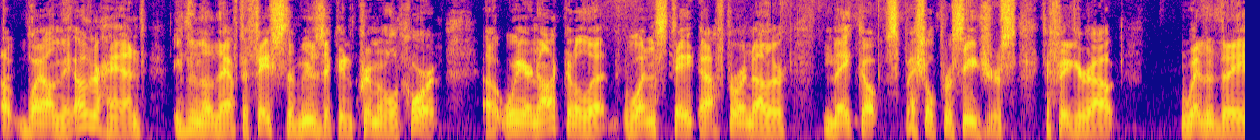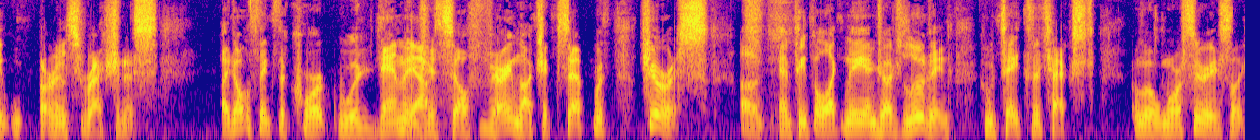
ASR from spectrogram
Uh, but on the other hand, even though they have to face the music in criminal court, uh, we are not going to let one state after another make up special procedures to figure out whether they are insurrectionists. I don't think the court would damage yeah. itself very much, except with purists uh, and people like me and Judge Luttig, who take the text a little more seriously.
